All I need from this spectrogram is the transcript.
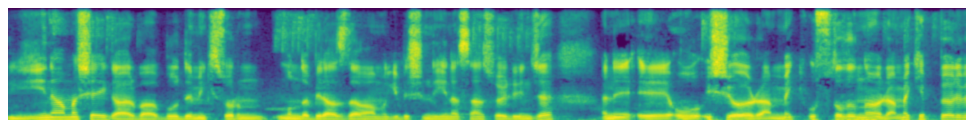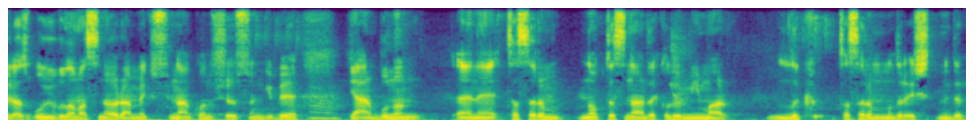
Yine ama şey galiba bu deminki sorumun da biraz devamı gibi şimdi yine sen söyleyince hani e, o işi öğrenmek, ustalığını öğrenmek hep böyle biraz uygulamasını öğrenmek üstünden konuşuyorsun gibi. Hmm. Yani bunun yani tasarım noktası nerede kalıyor? Mimar lık tasarım mıdır, eşit midir?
